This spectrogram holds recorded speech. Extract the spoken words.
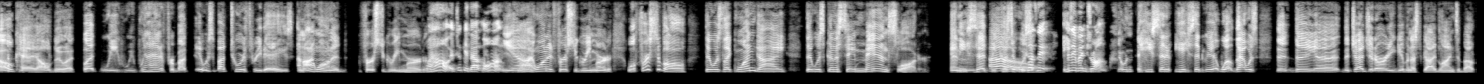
"Okay, I'll do it." But we we went at it for about it was about two or three days, and I wanted first degree murder. Wow, it took you that long. Yeah, I wanted first degree murder. Well, first of all, there was like one guy that was going to say manslaughter, and he Mm. said because it Oh. was because they because they've been drunk. he said it- he said yeah, well that was the the uh, the judge had already given us guidelines about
